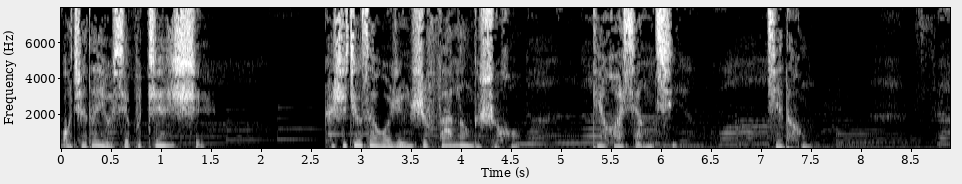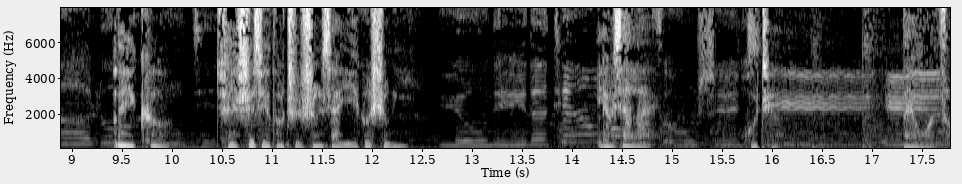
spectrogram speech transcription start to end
我觉得有些不真实，可是就在我仍是发愣的时候，电话响起，接通。那一刻，全世界都只剩下一个声音。留下来，或者带我走。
